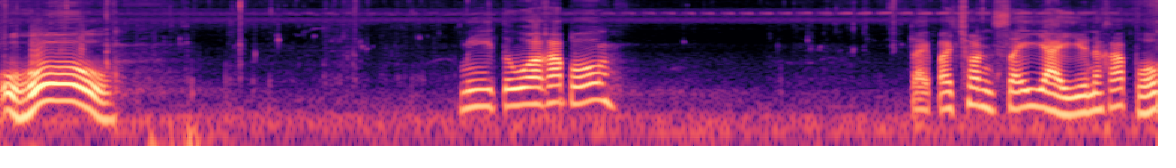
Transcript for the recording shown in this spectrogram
โอ้โห มีตัวครับผม ได้ปลาช่อนไซส์ใหญ่อยู่นะครับผม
